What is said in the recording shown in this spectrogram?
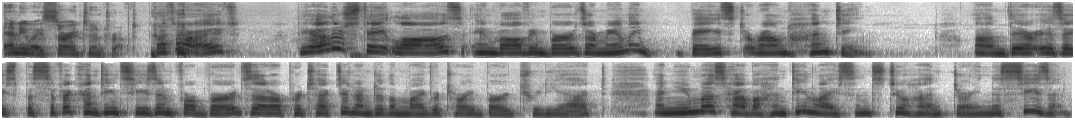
Anyway, sorry to interrupt. That's all right. The other state laws involving birds are mainly based around hunting. Um, there is a specific hunting season for birds that are protected under the Migratory Bird Treaty Act, and you must have a hunting license to hunt during this season.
